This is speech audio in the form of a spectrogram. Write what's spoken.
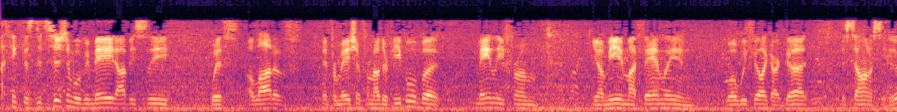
I think this decision will be made obviously with a lot of information from other people, but mainly from you know me and my family and what we feel like our gut is telling us to do.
